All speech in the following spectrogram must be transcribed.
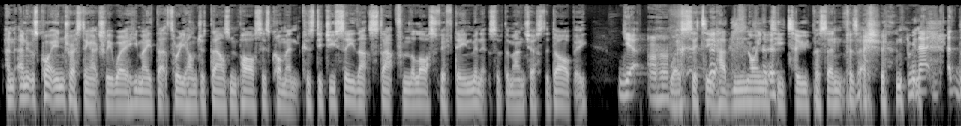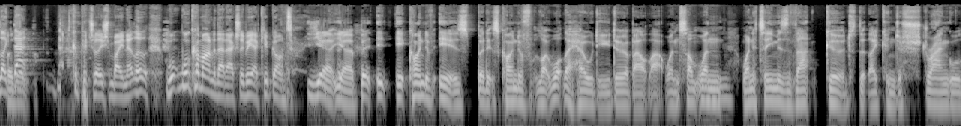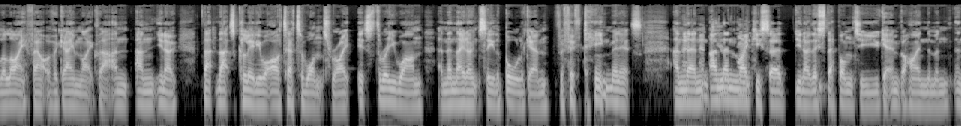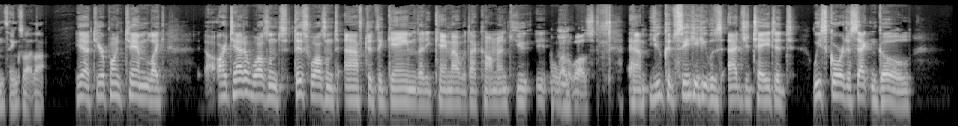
And and it was quite interesting actually where he made that 300,000 passes comment because did you see that stat from the last 15 minutes of the Manchester derby? Yeah, uh-huh. where City had ninety two percent possession. I mean that, like that, that capitulation by net. We'll, we'll, come on to that actually, but yeah, keep going. yeah, yeah, but it, it kind of is, but it's kind of like what the hell do you do about that when some when mm. when a team is that good that they can just strangle the life out of a game like that. And and you know that that's clearly what Arteta wants, right? It's three one, and then they don't see the ball again for fifteen minutes, and, and then and, and then point, like you said, you know they step onto you, you get in behind them, and, and things like that. Yeah, to your point, Tim, like Arteta wasn't. This wasn't after the game that he came out with that comment. You, well, it was. Um, you could see he was agitated. We scored a second goal,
